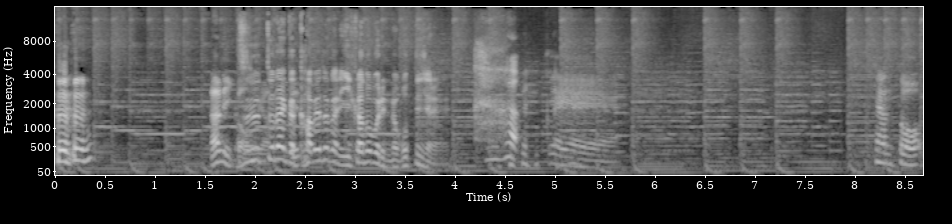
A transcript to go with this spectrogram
何かずっとなんか壁とかにイカ登り登ってんじゃない？いやいやいやいやちゃんと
